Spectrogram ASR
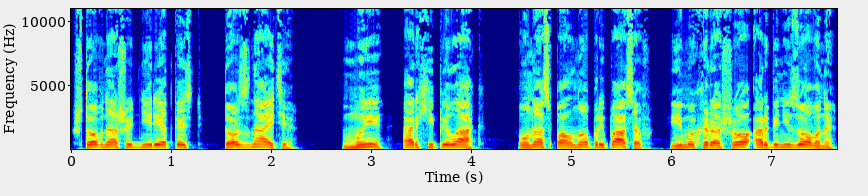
что в наши дни редкость, то знайте, мы — архипелаг, у нас полно припасов, и мы хорошо организованы.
